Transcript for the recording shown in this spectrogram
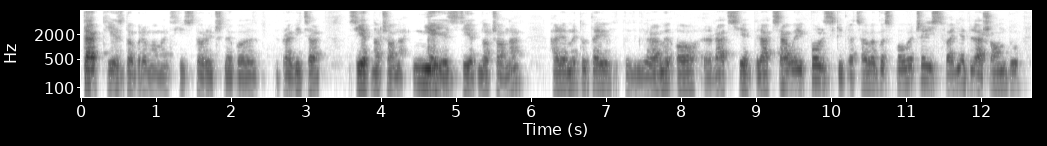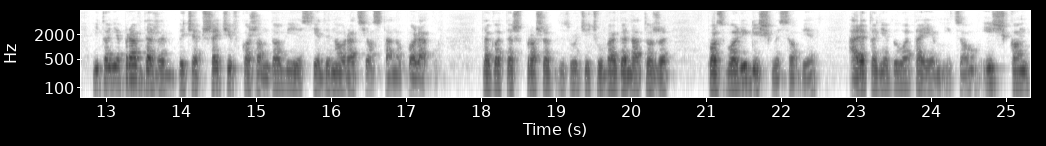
Tak, jest dobry moment historyczny, bo prawica zjednoczona nie jest zjednoczona, ale my tutaj gramy o rację dla całej Polski, dla całego społeczeństwa, nie dla rządu. I to nieprawda, że bycie przeciwko rządowi jest jedyną racją stanu Polaków. Tego też proszę zwrócić uwagę na to, że pozwoliliśmy sobie, ale to nie było tajemnicą, iść kon,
